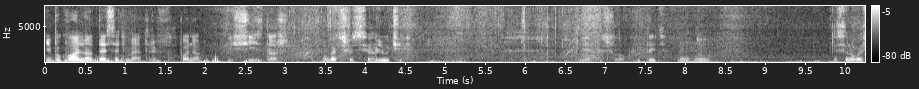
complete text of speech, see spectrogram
І буквально 10 метрів, поняв? І 6 навіть. Бач, щось глючить. Не пішло крутить. Угу. Ось воно, бач,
